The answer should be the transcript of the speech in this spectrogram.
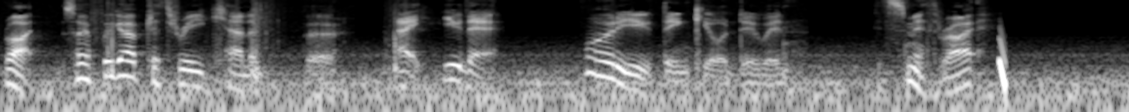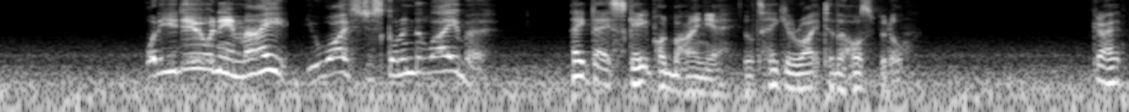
Right, so if we go up to 3 caliber. Hey, you there. What do you think you're doing? It's Smith, right? What are you doing here, mate? Your wife's just gone into labour. Take that escape pod behind you. It'll take you right to the hospital. Go ahead.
